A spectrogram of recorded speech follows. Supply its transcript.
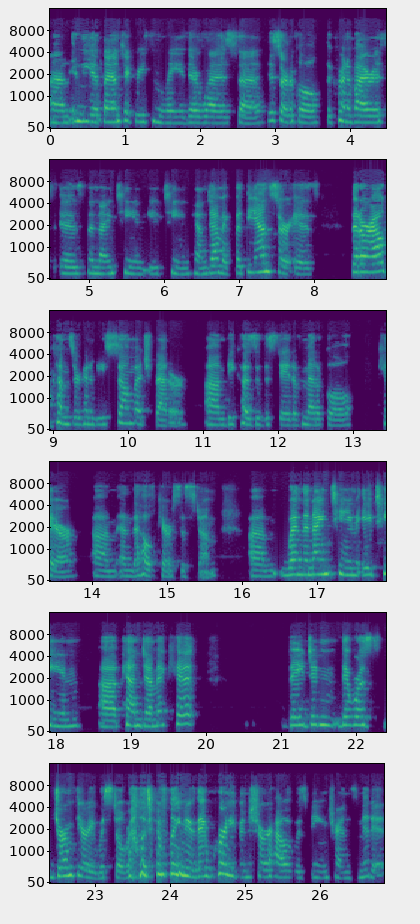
um, in the Atlantic recently, there was uh, this article the coronavirus is the 1918 pandemic. But the answer is that our outcomes are going to be so much better um, because of the state of medical care um, and the healthcare system. Um, when the 1918 uh, pandemic hit, they didn't, there was, germ theory was still relatively new. They weren't even sure how it was being transmitted.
